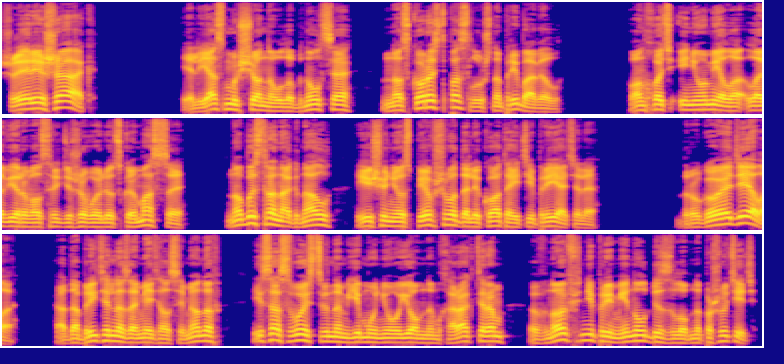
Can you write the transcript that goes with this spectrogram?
«Шире шаг!» Илья смущенно улыбнулся, но скорость послушно прибавил. Он хоть и неумело лавировал среди живой людской массы, но быстро нагнал еще не успевшего далеко отойти приятеля. «Другое дело!» одобрительно заметил Семенов и со свойственным ему неуемным характером вновь не приминул беззлобно пошутить.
